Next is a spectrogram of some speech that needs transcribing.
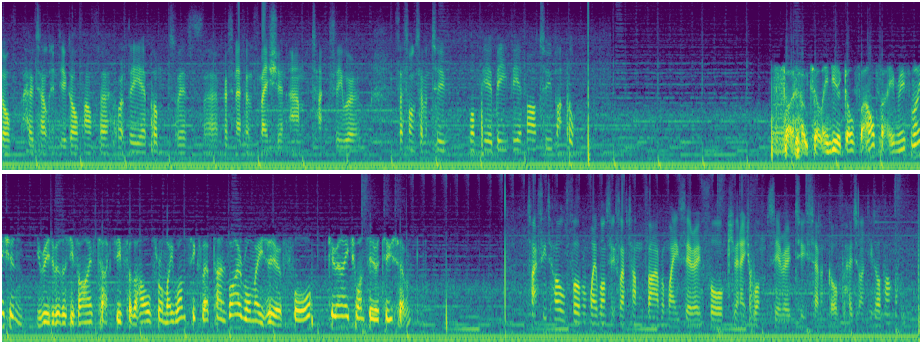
Golf Hotel India Golf Alpha. We're at the uh, pumps with uh, pressing F information and taxi. We're CS172, 1POB, VFR2 Blackpool. Hotel India Golf Alpha, aim information. Your readability 5, taxi for the whole runway 16 left hand via runway 04, QNH 1027. Taxi to hold for runway 16 left hand via runway 04, QNH 1027, Golf Hotel India Golf Alpha.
